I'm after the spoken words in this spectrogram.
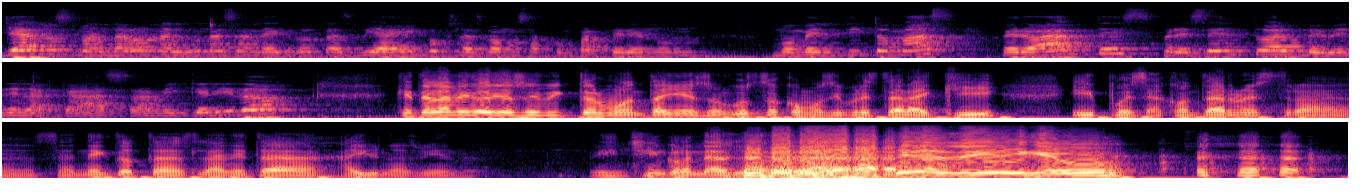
Ya nos mandaron algunas anécdotas vía inbox, las vamos a compartir en un momentito más, pero antes presento al bebé de la casa, mi querido. ¿Qué tal amigos? Yo soy Víctor Montaño, es un gusto como siempre estar aquí y pues a contar nuestras anécdotas. La neta, hay unas bien, bien chingonas, la verdad. Sí las leí y dije, uh.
